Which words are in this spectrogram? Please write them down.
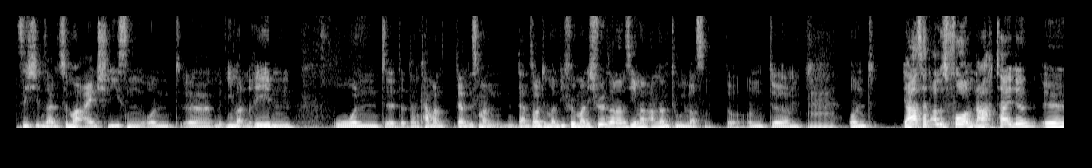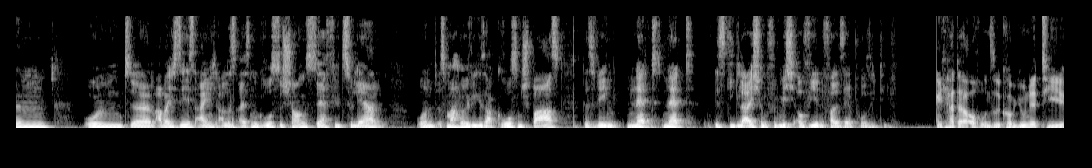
sich in seinem Zimmer einschließen und äh, mit niemandem reden und äh, dann kann man, dann ist man, dann sollte man die Firma nicht führen, sondern es jemand anderen tun lassen. So, und, ähm, mhm. und ja, es hat alles Vor- und Nachteile. Ähm, Und, äh, aber ich sehe es eigentlich alles als eine große Chance, sehr viel zu lernen. Und es macht mir, wie gesagt, großen Spaß. Deswegen nett, nett ist die Gleichung für mich auf jeden Fall sehr positiv. Ich hatte auch unsere Community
